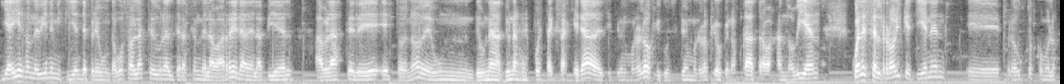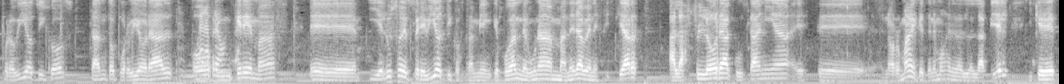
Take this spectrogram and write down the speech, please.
Y ahí es donde viene mi siguiente pregunta. Vos hablaste de una alteración de la barrera de la piel, hablaste de esto, ¿no? De, un, de, una, de una respuesta exagerada del sistema inmunológico, un sistema inmunológico que no está trabajando bien. ¿Cuál es el rol que tienen eh, productos como los probióticos, tanto por vía oral o en cremas, eh, y el uso de prebióticos también, que puedan de alguna manera beneficiar a la flora cutánea este, normal que tenemos en la, la piel y que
